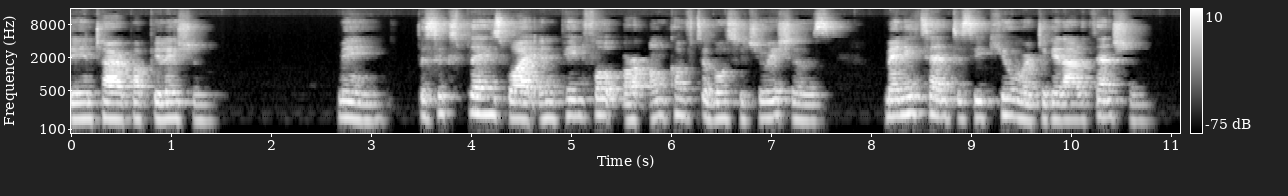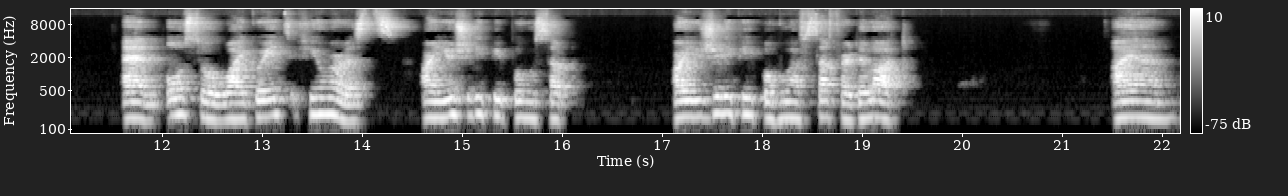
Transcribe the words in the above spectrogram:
the entire population. Me. This explains why in painful or uncomfortable situations, many tend to seek humor to get out of tension, and also why great humorists are usually people who suffer are usually people who have suffered a lot. I am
